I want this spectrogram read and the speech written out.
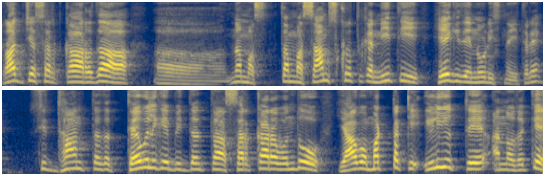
ರಾಜ್ಯ ಸರ್ಕಾರದ ನಮ್ಮ ತಮ್ಮ ಸಾಂಸ್ಕೃತಿಕ ನೀತಿ ಹೇಗಿದೆ ನೋಡಿ ಸ್ನೇಹಿತರೆ? ಸಿದ್ಧಾಂತದ ತೆವಲಿಗೆ ಬಿದ್ದಂಥ ಸರ್ಕಾರವೊಂದು ಯಾವ ಮಟ್ಟಕ್ಕೆ ಇಳಿಯುತ್ತೆ ಅನ್ನೋದಕ್ಕೆ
